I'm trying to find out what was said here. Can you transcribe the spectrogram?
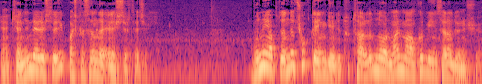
Yani kendini eleştirecek, başkasını da eleştirtecek. Bunu yaptığında çok dengeli, tutarlı, normal, makul bir insana dönüşüyor.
